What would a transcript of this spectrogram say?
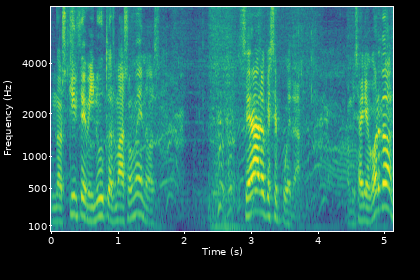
Unos 15 minutos más o menos. Será lo que se pueda. Comisario Gordon,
